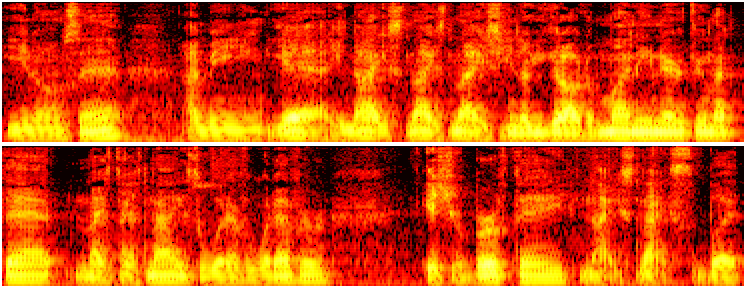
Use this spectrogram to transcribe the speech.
You know what I'm saying? I mean, yeah, nice, nice, nice. You know, you get all the money and everything like that. Nice, nice, nice, or whatever, whatever. It's your birthday. Nice, nice. But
